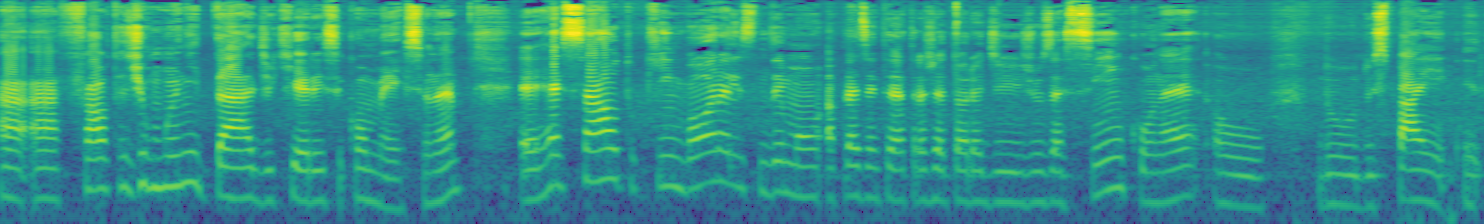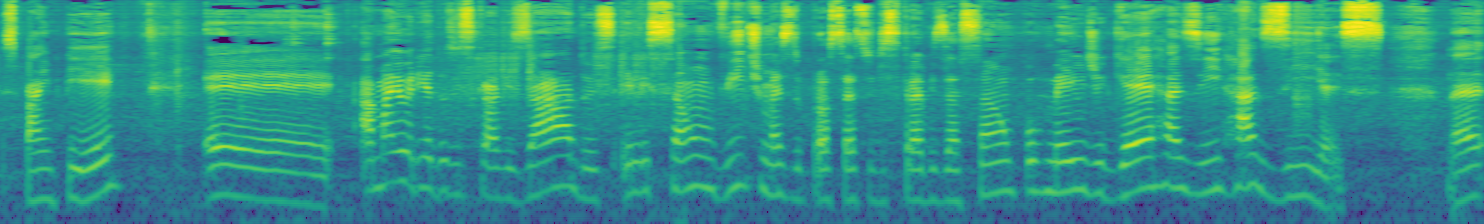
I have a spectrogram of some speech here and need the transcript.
a, a, falta de humanidade que era esse comércio, né? É, ressalto que, embora eles apresentem a trajetória de José V, né, ou do, do Spy, Spy Pierre, é, a maioria dos escravizados eles são vítimas do processo de escravização por meio de guerras e razias. Né?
